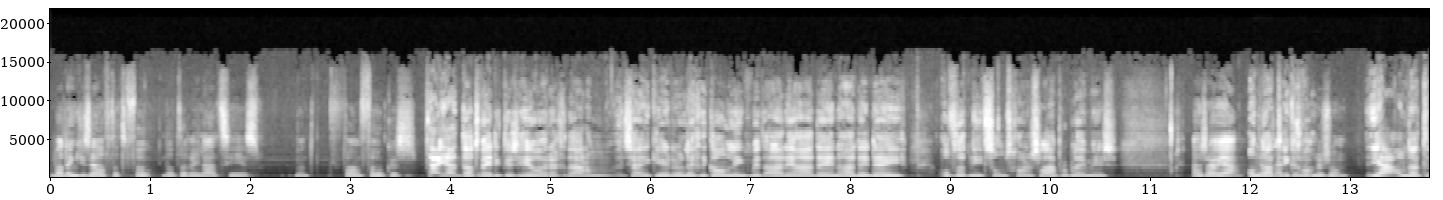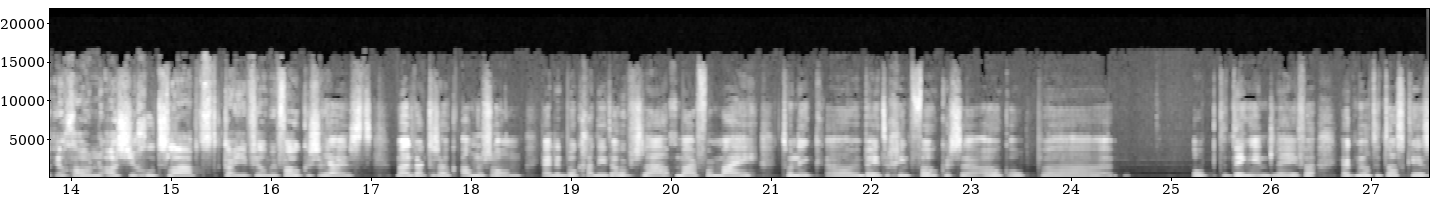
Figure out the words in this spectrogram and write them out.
wat denk je zelf dat de, dat de relatie is met, van focus? Nou ja, dat weet ik dus heel erg. Daarom zei ik eerder, legde ik al een link met ADHD en ADD. Of dat niet soms gewoon een slaapprobleem is. Ah, zo ja. Omdat ja, ik je het gewo- andersom. Ja, omdat gewoon als je goed slaapt, kan je veel meer focussen. Juist. Maar het werkt dus ook andersom. Kijk, dit boek gaat niet over slaap. Maar voor mij, toen ik eh, beter ging focussen, ook op, eh, op de dingen in het leven. Kijk, multitasken is,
